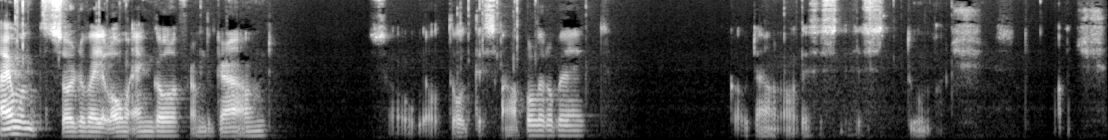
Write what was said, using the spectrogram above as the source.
I want sort of a low angle from the ground. So we'll tilt this up a little bit. Go down. Oh, this is, this is too much. Too much.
